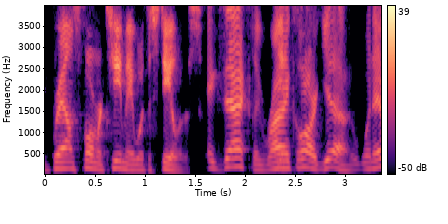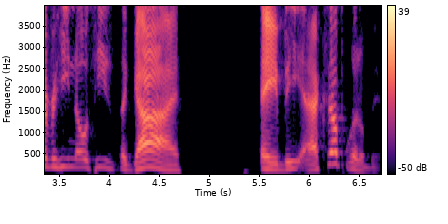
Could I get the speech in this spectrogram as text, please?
Brown's former teammate with the Steelers. Exactly. Ryan yeah. Clark, yeah. Whenever he knows he's the guy, AB acts up a little bit.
